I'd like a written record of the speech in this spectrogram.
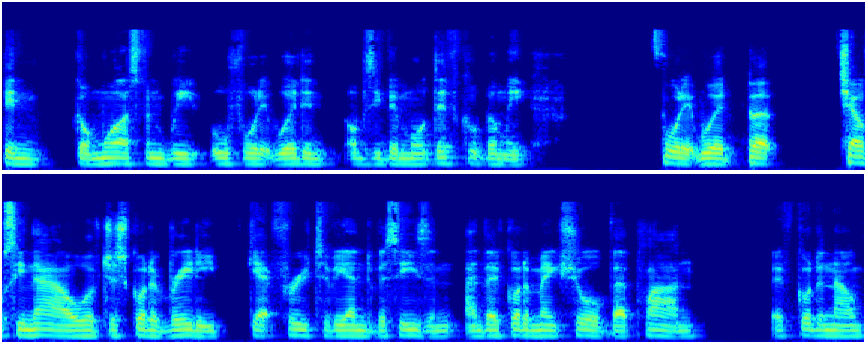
been gone worse than we all thought it would, and obviously been more difficult than we thought it would. But Chelsea now have just got to really get through to the end of the season, and they've got to make sure their plan they've got to now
